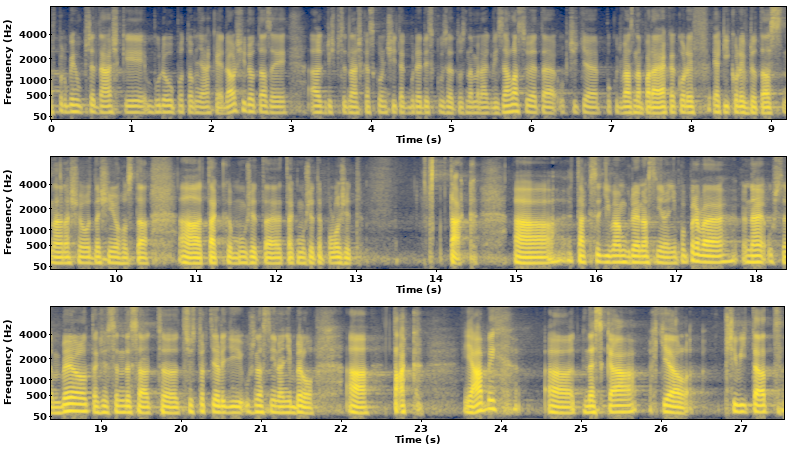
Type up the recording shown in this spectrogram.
v průběhu přednášky budou potom nějaké další dotazy. Když přednáška skončí, tak bude diskuze. To znamená, když zahlasujete, určitě, pokud vás napadá jakýkoliv, jakýkoliv dotaz na našeho dnešního hosta, tak, můžete, tak můžete položit. Tak, a tak se dívám, kdo je na snídaní poprvé. Ne, už jsem byl, takže 73 čtvrtě lidí už na snídaní bylo. A tak, já bych dneska chtěl přivítat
